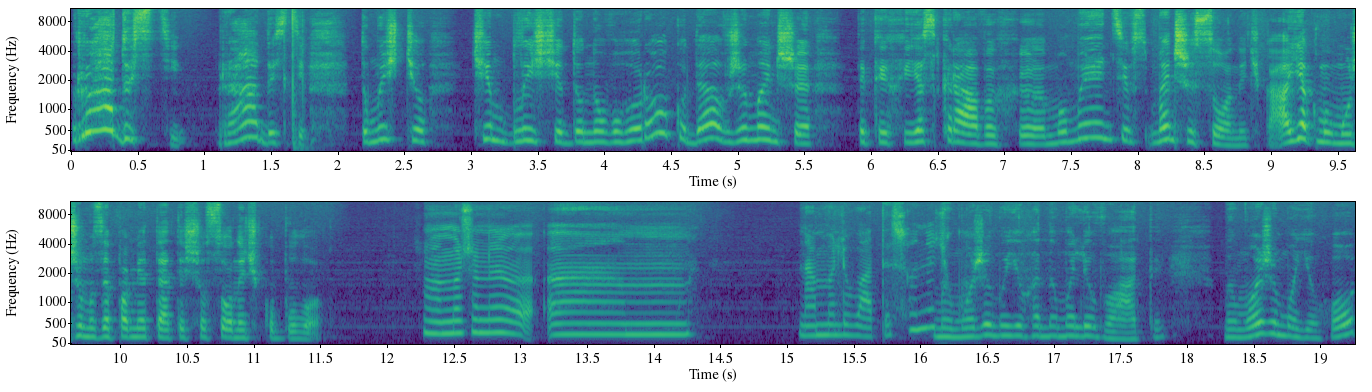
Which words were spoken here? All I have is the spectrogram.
радості. Радості. Тому що чим ближче до Нового року, да, вже менше таких яскравих е, моментів, менше сонечка. А як ми можемо запам'ятати, що сонечко було? Ми можемо ем... намалювати сонечко. Ми можемо його намалювати, ми можемо його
